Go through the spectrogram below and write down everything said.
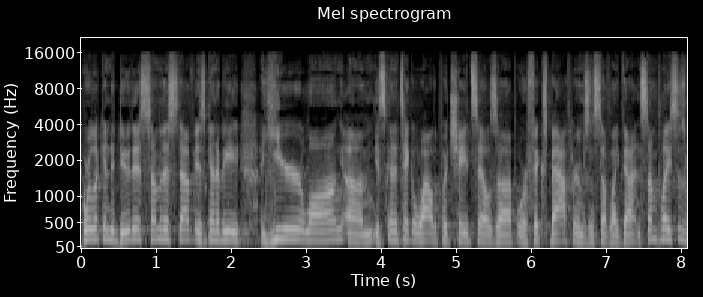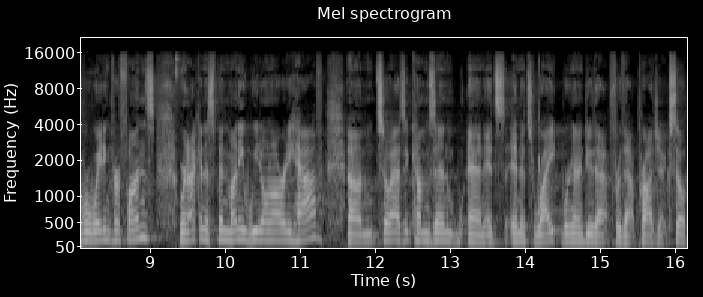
we're looking to do this. Some of this stuff is going to be a year long. Um, it's going to take a while to put shade sails up or fix bathrooms and stuff like that. In some places, we're waiting for funds. We're not going to spend money we don't already have. Um, so as it comes in and it's and it's right, we're going to do that for that project. So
